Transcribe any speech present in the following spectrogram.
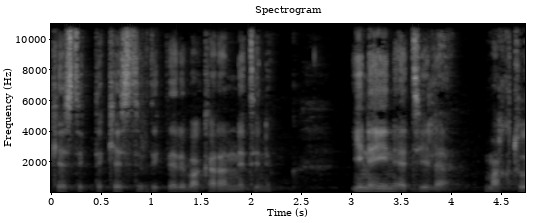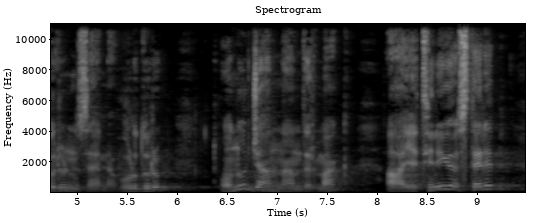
kestikte kestirdikleri bakaranın etini ineğin etiyle maktulun üzerine vurdurup onu canlandırmak, ayetini gösterip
